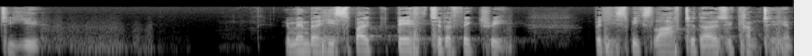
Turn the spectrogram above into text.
to you. Remember, he spoke death to the fig tree, but he speaks life to those who come to him.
